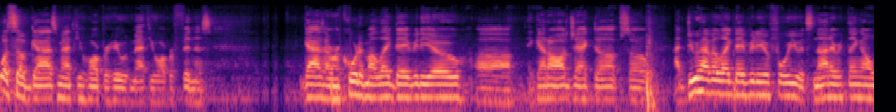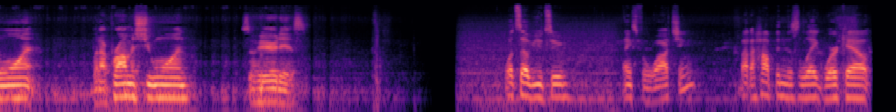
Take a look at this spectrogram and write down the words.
What's up guys, Matthew Harper here with Matthew Harper Fitness. Guys, I recorded my leg day video, uh, it got all jacked up, so I do have a leg day video for you. It's not everything I want, but I promised you one, so here it is. What's up YouTube? Thanks for watching. About to hop in this leg workout.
